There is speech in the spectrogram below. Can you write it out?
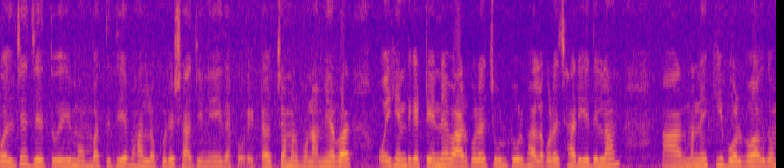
বলছে যে, তুই মোমবাতি দিয়ে ভালো করে সাজিয়ে নিয়ে দেখো। এটা হচ্ছে আমার বোন। আমি আবার ওইখান থেকে টেনে বার করে চুল টুল ভালো করে ছাড়িয়ে দিলাম। আর মানে কি বলব, একদম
